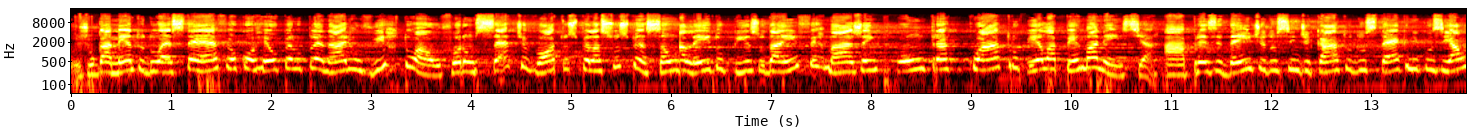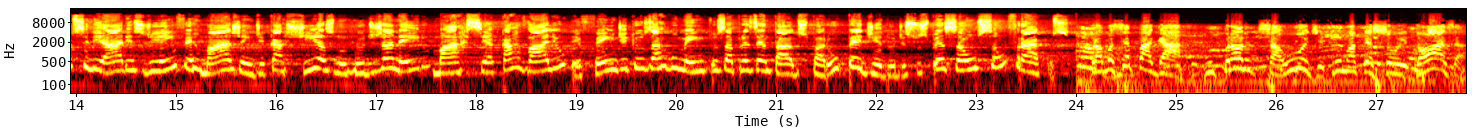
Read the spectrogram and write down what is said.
O julgamento do STF ocorreu pelo plenário virtual. Foram sete votos pela suspensão da lei do piso da enfermagem contra quatro pela permanência. A presidente do Sindicato dos Técnicos e Auxiliares de Enfermagem de Caxias, no Rio de Janeiro, Márcia Carvalho, defende que os argumentos apresentados para o pedido de suspensão são fracos. Para você pagar um plano de saúde para uma pessoa idosa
